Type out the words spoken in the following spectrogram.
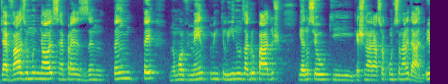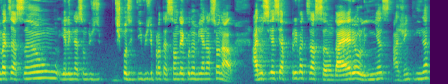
Gervásio Munhoz, representante no movimento Inquilinos Agrupados, e anunciou que questionará sua condicionalidade. Privatização e eliminação dos dispositivos de proteção da economia nacional. anuncia-se a privatização da Aerolinhas Argentina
